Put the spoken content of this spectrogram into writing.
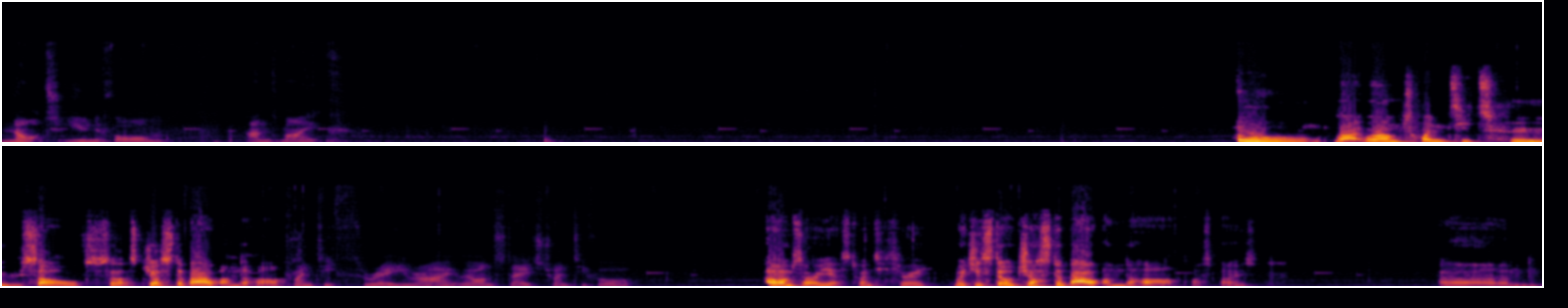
Not uniform and Mike. Ooh, right. We're on twenty-two solves, so that's just about under half. 23, right? We're on stage 24. Oh, I'm sorry. Yes, twenty-three, which is still just about under half, I suppose. Um,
